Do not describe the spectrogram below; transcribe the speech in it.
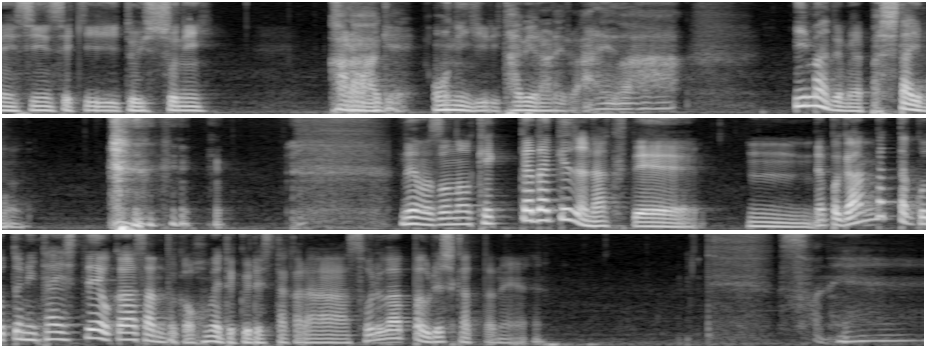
えー、親戚と一緒に唐揚げ、おにぎり食べられる。あれは、今でもやっぱしたいもん。でもその結果だけじゃなくて、うん、やっぱ頑張ったことに対してお母さんとか褒めてくれてたから、それはやっぱ嬉しかったね。そうね。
